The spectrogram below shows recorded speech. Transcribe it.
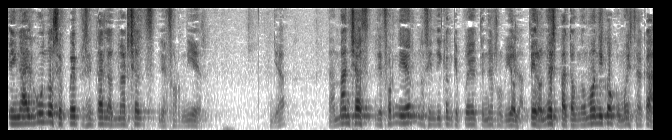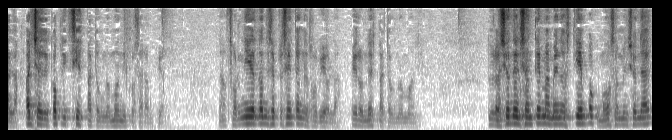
En algunos se puede presentar las marchas de Fournier. ¿ya? Las manchas de Fournier nos indican que puede tener rubiola, pero no es patognomónico como este acá. La mancha de Koplik sí es patognomónico sarampión. ¿no? Fournier, ¿dónde se presentan? En rubiola, pero no es patognomónico. Duración del exantema, menos tiempo, como vamos a mencionar,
